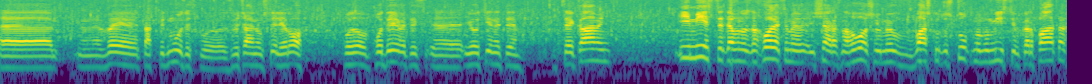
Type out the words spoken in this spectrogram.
Е, ви так під музичку, звичайно, в стилі рок, подивитесь е, і оціните цей камінь. І місце, де воно знаходиться, ми ще раз наголошую, ми в важкодоступному місці в Карпатах.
